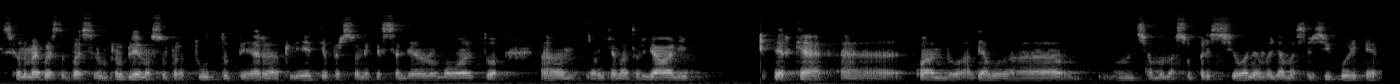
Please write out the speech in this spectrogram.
Secondo me questo può essere un problema soprattutto per atleti o persone che si allenano molto, ehm, anche amatoriali, perché eh, quando abbiamo una, diciamo, una soppressione vogliamo essere sicuri che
